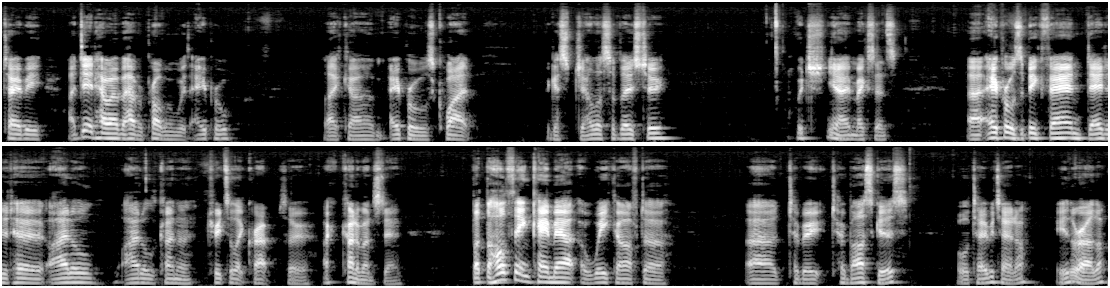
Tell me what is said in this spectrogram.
Toby. I did, however, have a problem with April. Like, um, April was quite, I guess, jealous of those two, which you know makes sense. Uh, April was a big fan, dated her idol. Idol kind of treats her like crap, so I kind of understand. But the whole thing came out a week after uh, or Toby Turner, either either,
